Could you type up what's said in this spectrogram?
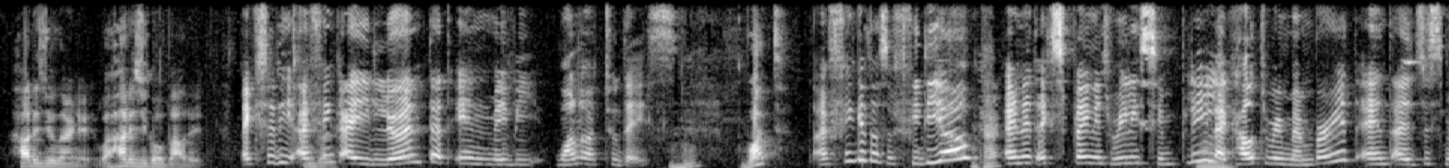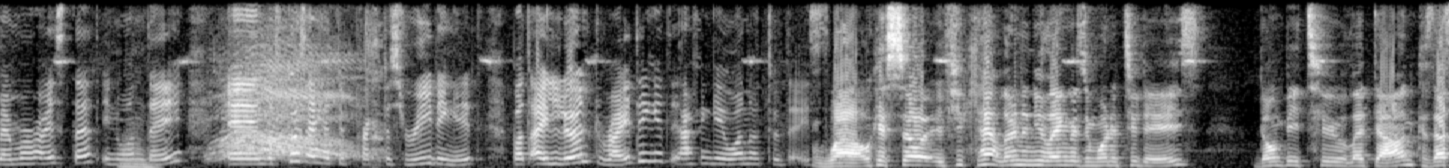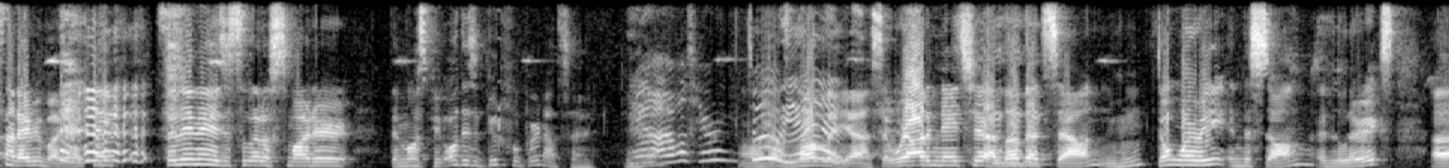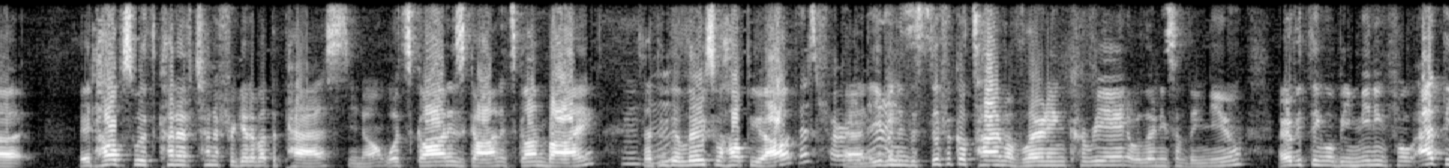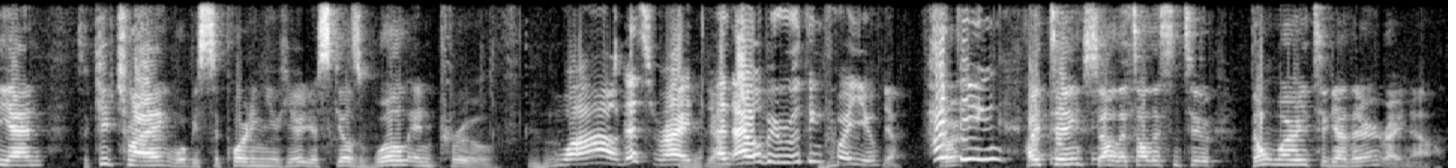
how did you learn it? Well, how did you go about it? Actually, I think I learned that in maybe one or two days. Mm-hmm. What? I think it was a video Okay. and it explained it really simply, mm. like how to remember it, and I just memorized that in one mm. day. And of course, I had to practice reading it, but I learned writing it, I think, in one or two days. Wow. Okay, so if you can't learn a new language in one or two days, don't be too let down because that's not everybody. I think Selene is just a little smarter than most people. Oh, there's a beautiful bird outside. Hear Yeah. I was hearing it Oh, too. that's yes. lovely. Yeah. So we're out in nature. I love that sound. hmm Don't worry. In the song, in the lyrics, uh, it helps with kind of trying to forget about the past. You know, what's gone is gone. It's gone by. So I think the lyrics will help you out. That's very and even in this difficult time of learning Korean or learning something new, everything will be meaningful at the end. So keep trying. We'll be supporting you here. Your skills will improve. Wow, that's right. Yeah. And I will be rooting for you. Yeah. So- Fighting! Fighting. So let's all listen to "Don't Worry" together right now.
